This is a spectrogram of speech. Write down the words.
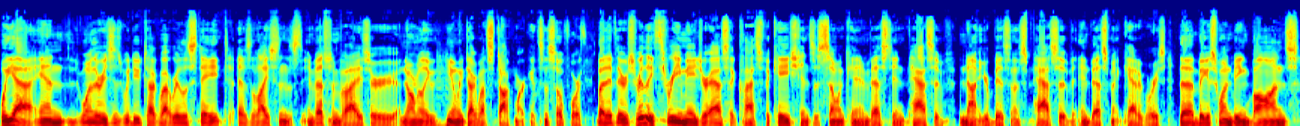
Well, yeah, and one of the reasons we do talk about real estate as a licensed investment advisor, normally, you know, we talk about stock markets and so forth. But if there's really three major asset classifications that someone can invest in passive, not your business, passive investment categories. The biggest one being bonds.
